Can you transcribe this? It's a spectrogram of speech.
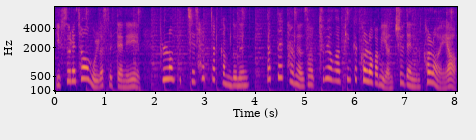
입술에 처음 올렸을 때는 plum빛이 살짝 감도는 따뜻하면서 투명한 핑크 컬러감이 연출되는 컬러예요.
